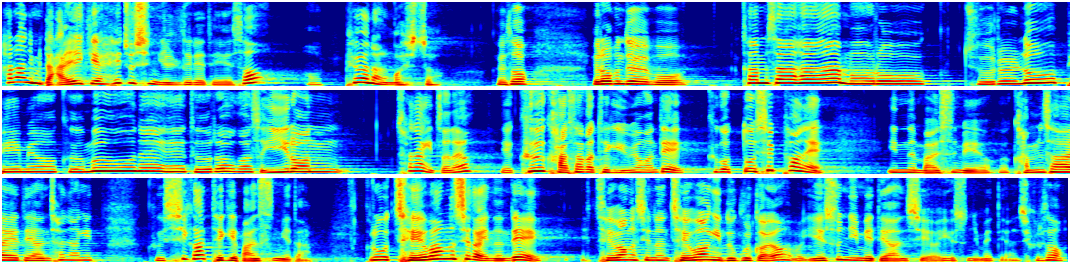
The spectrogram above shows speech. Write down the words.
하나님이 나에게 해주신 일들에 대해서 어, 표현하는 것이죠. 그래서 여러분들 뭐 감사함으로 주를 높이며 그 문에 들어가서 이런 찬양 있잖아요. 예, 그 가사가 되게 유명한데 그것도 시편에 있는 말씀이에요. 감사에 대한 찬양이 그 시가 되게 많습니다. 그리고 제왕 시가 있는데 제왕 시는 제왕이 누굴까요? 예수님에 대한 시예요. 예수님에 대한 시. 그래서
